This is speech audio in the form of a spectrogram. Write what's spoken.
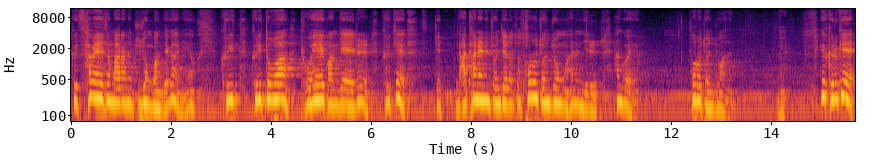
그 사회에서 말하는 주종 관계가 아니에요. 그리, 그리스도와 교회의 관계를 그렇게 나타내는 존재로서 서로 존중하는 일을 한 거예요. 서로 존중하는. 그렇게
